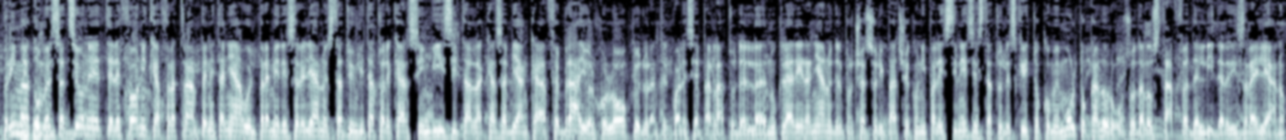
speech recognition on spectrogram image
Prima conversazione telefonica fra Trump e Netanyahu. Il premier israeliano è stato invitato a recarsi in visita alla Casa Bianca a febbraio. Il colloquio, durante il quale si è parlato del nucleare iraniano e del processo di pace con i palestinesi, è stato descritto come molto caloroso dallo staff del leader israeliano.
